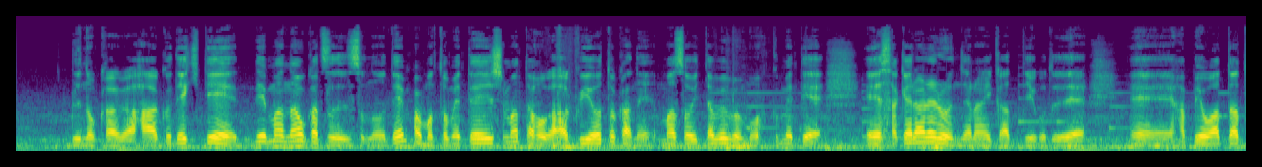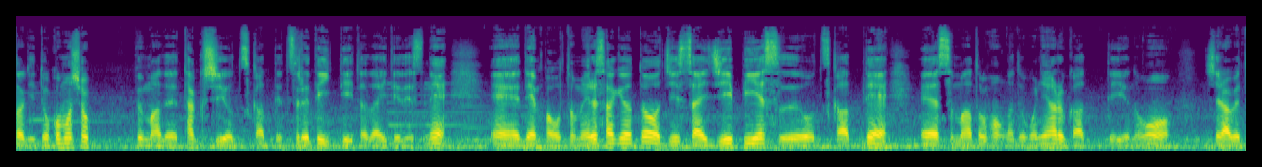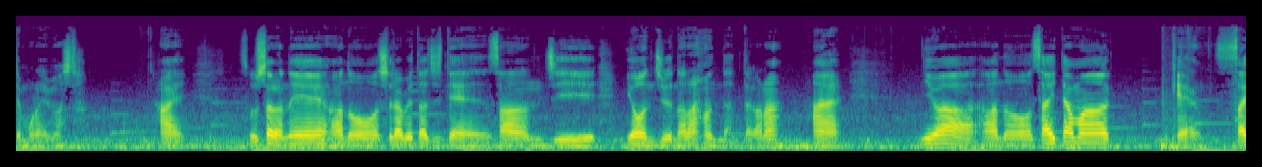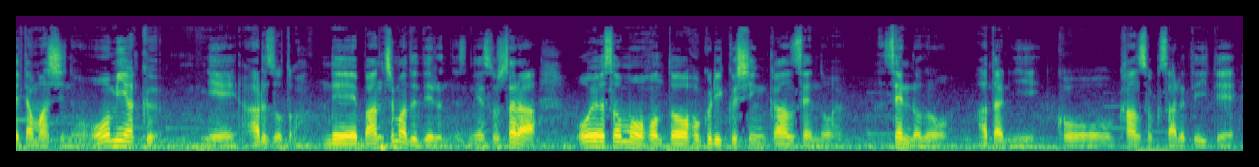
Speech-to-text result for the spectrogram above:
るのかが把握できて、で、まあ、なおかつ、その、電波も止めてしまった方が悪用とかね、まあ、そういった部分も含めて、えー、避けられるんじゃないかっていうことで、えー、発表終わった後にドコモショッププまでタクシーを使って連れて行っていただいてですね、えー、電波を止める作業と実際 GPS を使って、えー、スマートフォンがどこにあるかっていうのを調べてもらいました。はい。そしたらね、あの、調べた時点3時47分だったかな。はい。には、あの、埼玉県埼玉市の大宮区にあるぞと。で、番地まで出るんですね。そしたら、おおよそもう本当北陸新幹線の線路のあたりに、こう、観測されていて、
